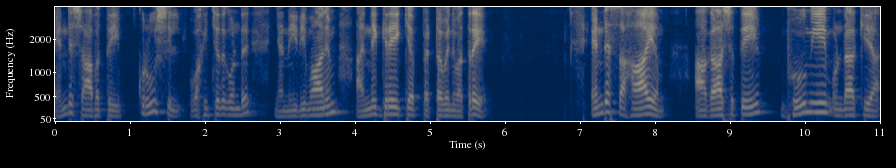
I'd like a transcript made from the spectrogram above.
എന്റെ ശാപത്തെയും ക്രൂശിൽ വഹിച്ചതുകൊണ്ട് ഞാൻ നീതിമാനും അനുഗ്രഹിക്കപ്പെട്ടവനും അത്രേ. എന്റെ സഹായം ആകാശത്തെയും ഭൂമിയെയും ഉണ്ടാക്കിയ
